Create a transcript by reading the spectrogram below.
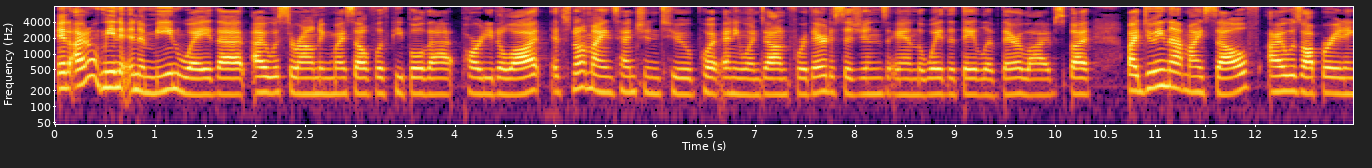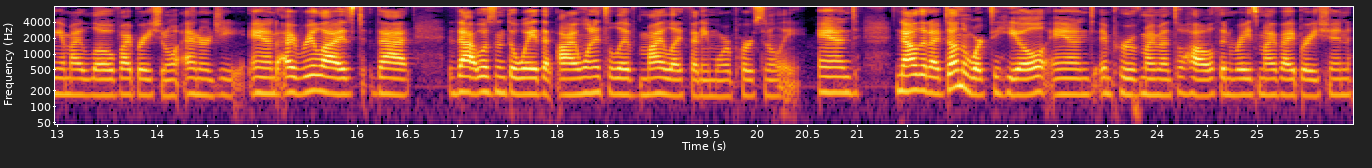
And I don't mean it in a mean way that I was surrounding myself with people that partied a lot. It's not my intention to put anyone down for their decisions and the way that they live their lives. But by doing that myself, I was operating in my low vibrational energy. And I realized that that wasn't the way that I wanted to live my life anymore personally. And now that I've done the work to heal and improve my mental health and raise my vibration,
